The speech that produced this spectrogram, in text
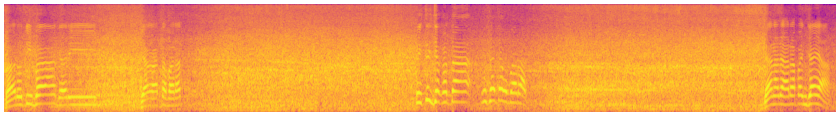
Baru tiba dari Jakarta Barat. Pistis Jakarta Pusat atau Barat? Dan ada Harapan Jaya.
